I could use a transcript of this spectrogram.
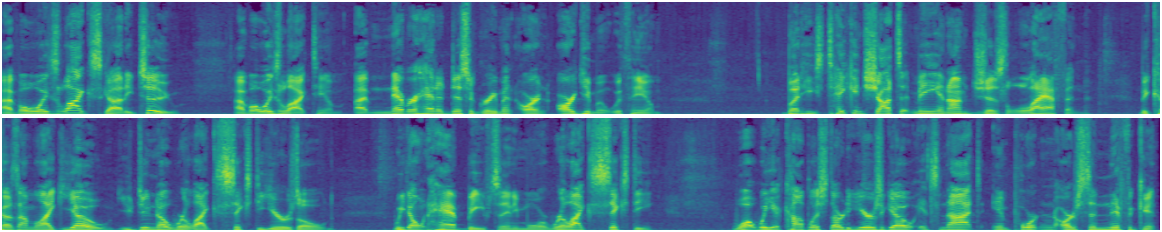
I've always liked Scottie, too. I've always liked him. I've never had a disagreement or an argument with him. But he's taking shots at me and I'm just laughing because I'm like, yo, you do know we're like 60 years old. We don't have beefs anymore. We're like 60. What we accomplished 30 years ago, it's not important or significant.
